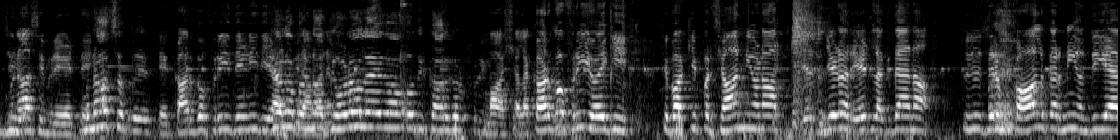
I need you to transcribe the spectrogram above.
ਮੁਨਾਸਿਬ ਰੇਟ ਤੇ। ਮੁਨਾਸਿਬ ਰੇਟ। ਤੇ ਕਾਰਗੋ ਫ੍ਰੀ ਦੇਣੀ ਜੀ ਜਿਹੜਾ ਬੰਦਾ ਜੋੜਾ ਲਏਗਾ ਉਹਦੀ ਕਾਰਗਰ ਫ੍ਰੀ ਮਾਸ਼ਾਅੱਲਾ ਕਾਰਗੋ ਫ੍ਰੀ ਹੋਏਗੀ। ਤੇ ਬਾਕੀ ਪਰੇਸ਼ਾਨ ਨਹੀਂ ਹੋਣਾ। ਜਿਹੜਾ ਰੇਟ ਲੱਗਦਾ ਹੈ ਨਾ ਤੁਸੀਂ ਸਿਰਫ ਕਾਲ ਕਰਨੀ ਹੁੰਦੀ ਹੈ।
